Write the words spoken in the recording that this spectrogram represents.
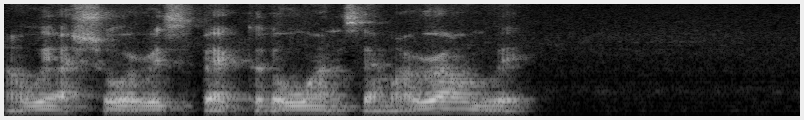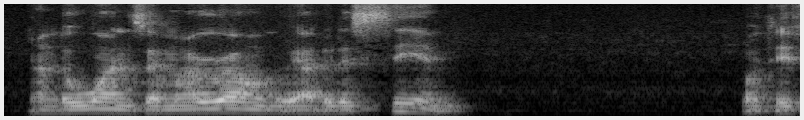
and we are show respect to the ones them around with. And the ones them around we are the same. But if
